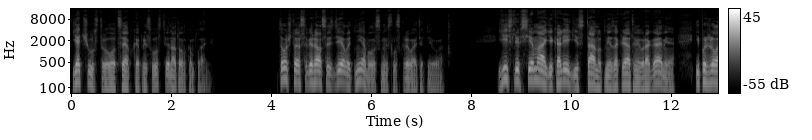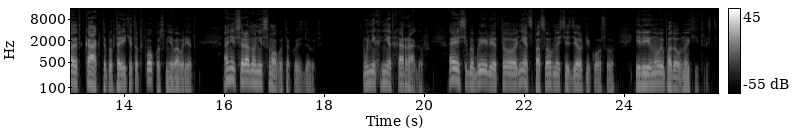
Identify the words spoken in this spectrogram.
Я чувствовал цепкое присутствие на тонком плане. То, что я собирался сделать, не было смысла скрывать от него. Если все маги коллегии станут мне заклятыми врагами и пожелают как-то повторить этот фокус мне во вред, они все равно не смогут такое сделать. У них нет харагов, а если бы были, то нет способности сделать ликосу или иную подобную хитрость.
